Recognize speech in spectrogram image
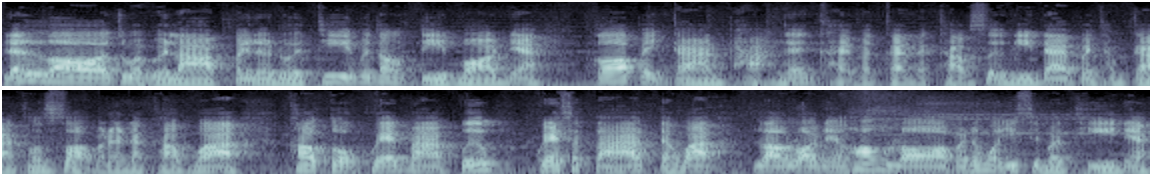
และรอจนหมดเวลาไปเลยโดยที่ไม่ต้องตีบอสเนี่ย ก็เป็นการผ่านเงื่อนไขมือนกันนะครับซึ่งอันนี้ได้ไปทำการทดสอบมาแล้วนะครับ ว่าเข้าตัวเควสมาปุ๊บเควสสตาร์ทแต่ว่าเรารอในห้องรอไปทั้งหมด 20 นาทีเนี่ย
